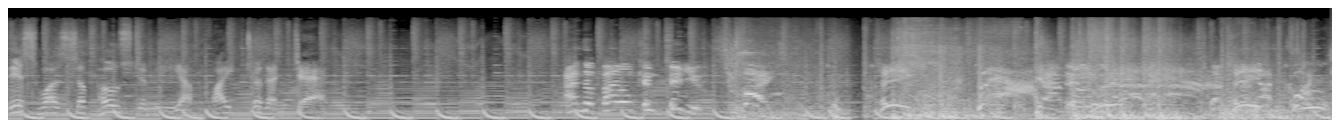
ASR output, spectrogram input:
This was supposed to be a fight to the death. And the battle continues. Fight! Not quite!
